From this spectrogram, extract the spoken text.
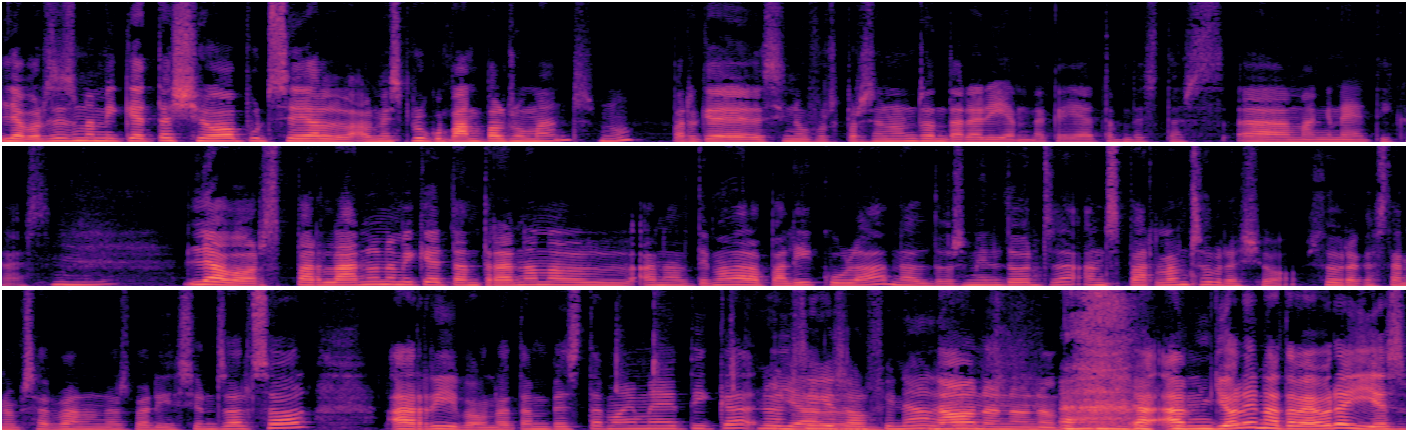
Llavors és una miqueta això potser el, el més preocupant pels humans, no? Perquè si no fos per això no ens enteraríem de que hi ha tempestes uh, magnètiques. Mm. Llavors, parlant una miqueta, entrant en el, en el tema de la pel·lícula, del 2012, ens parlen sobre això, sobre que estan observant unes variacions del Sol, arriba una tempesta magnètica... No i ens diguis al final, No, eh? no, no. no. Eh, em, jo l'he anat a veure i és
